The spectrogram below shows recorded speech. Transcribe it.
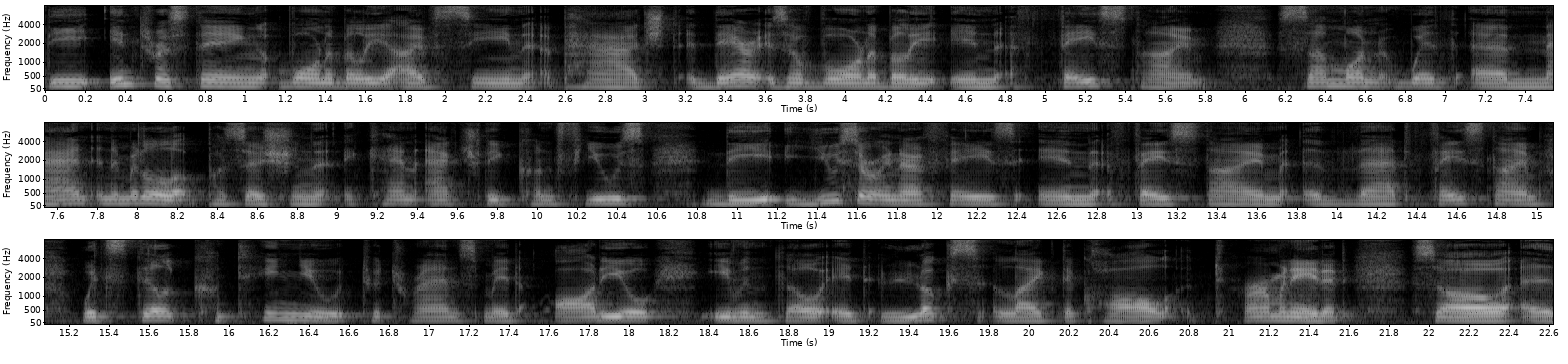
The interesting vulnerability I've seen patched, there is a vulnerability in FaceTime. Someone with a man in the middle position can actually confuse the user interface in FaceTime that FaceTime would still continue to transmit audio even though it looks like the call terminated. So uh,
